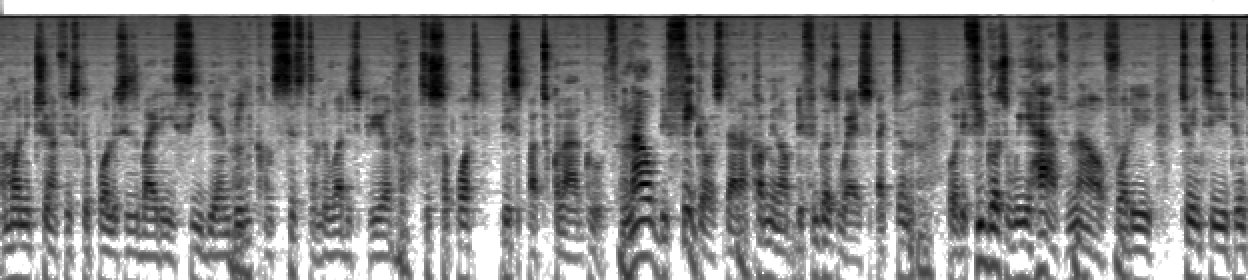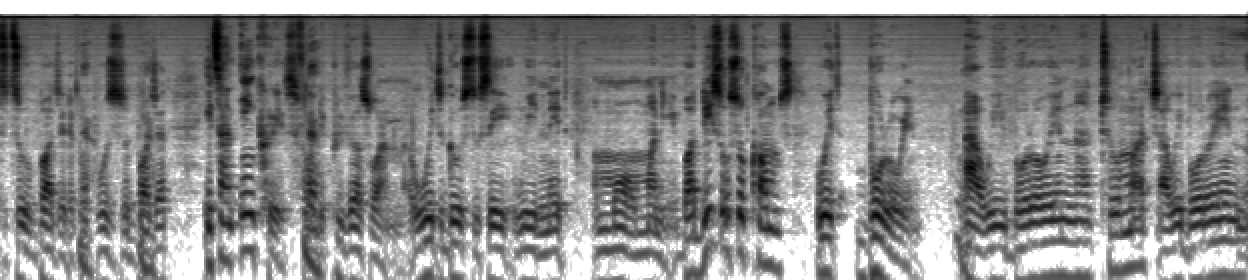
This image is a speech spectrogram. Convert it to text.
a monetary and fiscal policies by the CBN mm. being consistent over this period yeah. to support this particular growth. Mm. Now, the figures that mm. are coming up, the figures we're expecting, mm. or the figures we have mm. now for mm. the 2022 budget, the proposed yeah. budget, it's an increase from yeah. the previous one, which goes to say we need more money. But this also comes with borrowing. Are we borrowing uh, too much? Are we borrowing?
